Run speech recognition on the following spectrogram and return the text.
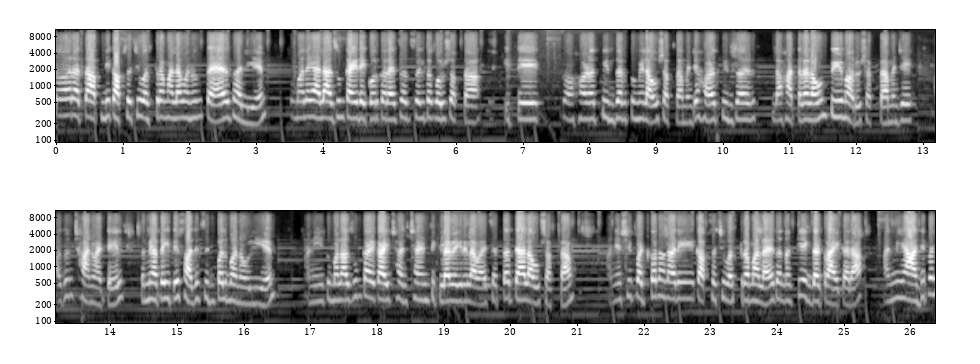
तर आता आपली कापसाची वस्त्रमाला म्हणून तयार झाली आहे तुम्हाला याला अजून काही डेकोर करायचं असेल तर करू शकता. इथे हळद पिंजर तुम्ही लावू शकता. म्हणजे हळद पिंजरला हाताला लावून पीळ मारू शकता. म्हणजे अजून छान वाटेल. तर मी आता इथे साधी सिंपल बनवली आहे आणि तुम्हाला अजून काय काय छान छान टिकल्या वगैरे लावायच्या तर त्या लावू शकता. आणि अशी पटकन होणारी कापसाची वस्त्रमाला आहे. तर नक्की एकदा ट्राय करा. आणि मी आधी पण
